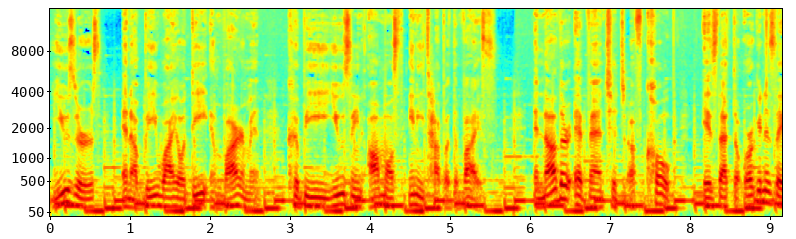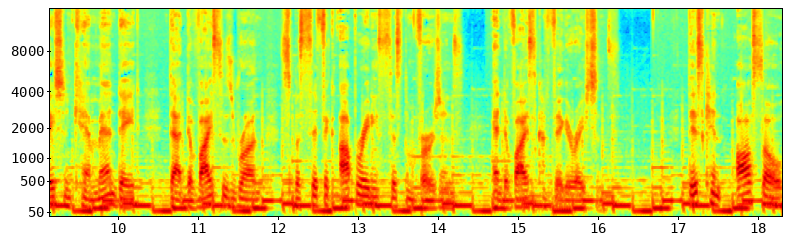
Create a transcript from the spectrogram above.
users in a BYOD environment could be using almost any type of device. Another advantage of COPE is that the organization can mandate that devices run specific operating system versions and device configurations. This can also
